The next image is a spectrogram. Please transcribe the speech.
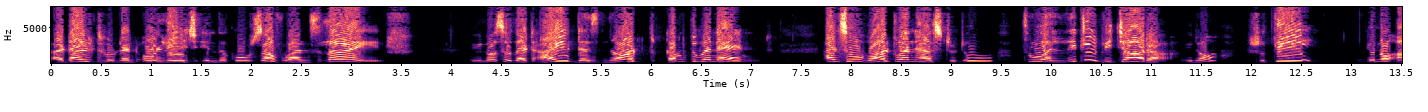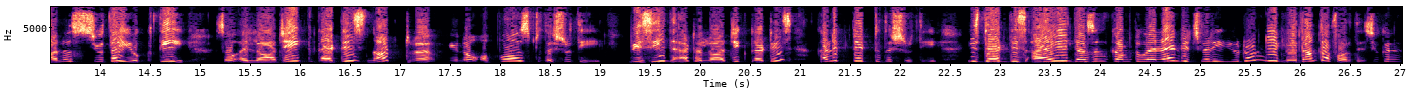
adulthood, and old age in the course of one's life you know, so that I does not come to an end. And so what one has to do through a little vichara, you know, Shruti, you know, Anusyuta Yukti. So a logic that is not, uh, you know, opposed to the Shruti. We see that a logic that is connected to the Shruti is that this I doesn't come to an end. It's very, you don't need Vedanta for this. You can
